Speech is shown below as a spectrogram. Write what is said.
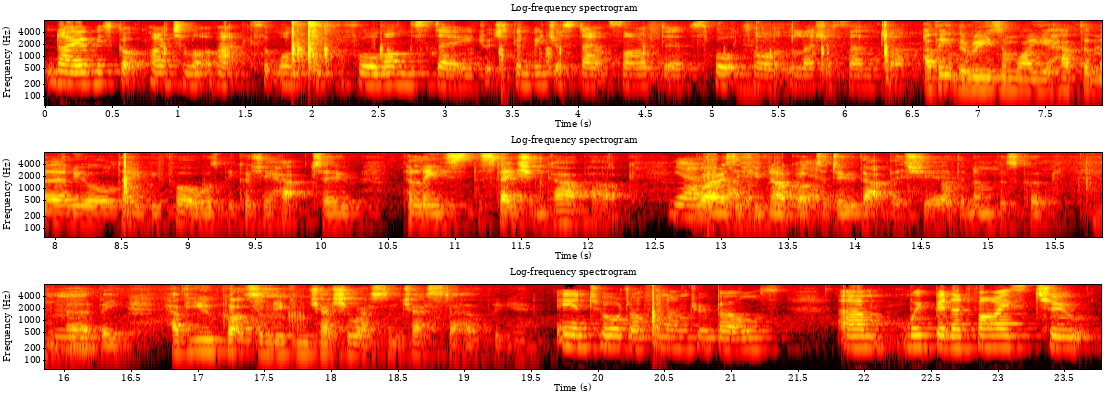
Naomi's got quite a lot of acts that want to perform on the stage, which is going to be just outside the sports hall at the leisure centre. I think the reason why you had them early all day before was because you had to police the station car park. Yeah, Whereas if you've not got it. to do that this year, the numbers could uh, mm. uh, be. Have you got somebody from Cheshire West and Chester helping you? Ian Tordoff and Andrew Bowles. Um, we've been advised to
